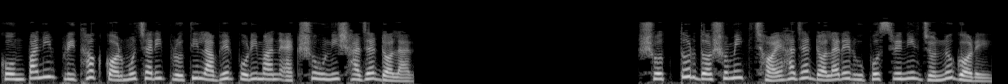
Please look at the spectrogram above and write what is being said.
কোম্পানির পৃথক কর্মচারী প্রতি লাভের পরিমাণ একশো হাজার ডলার। সত্তর দশমিক ছয় হাজার ডলারের উপশ্রেণীর জন্য গড়ে।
